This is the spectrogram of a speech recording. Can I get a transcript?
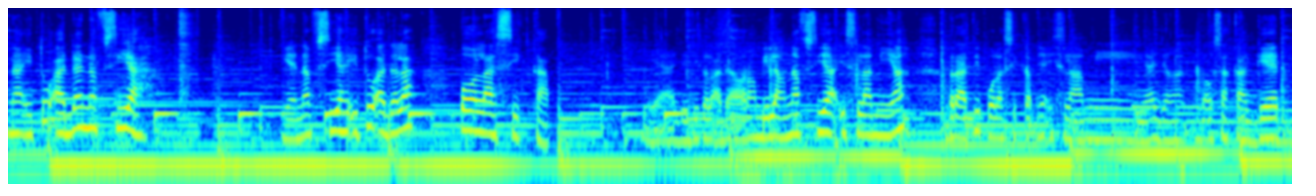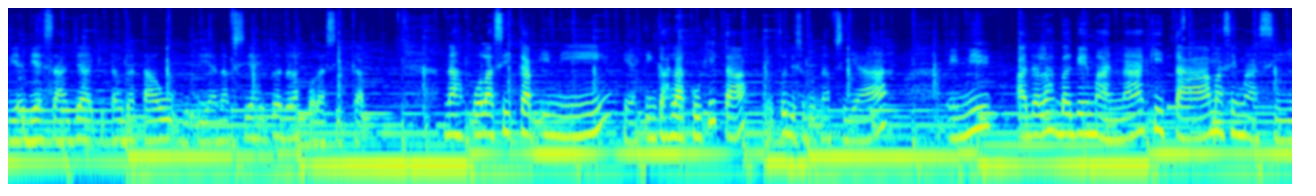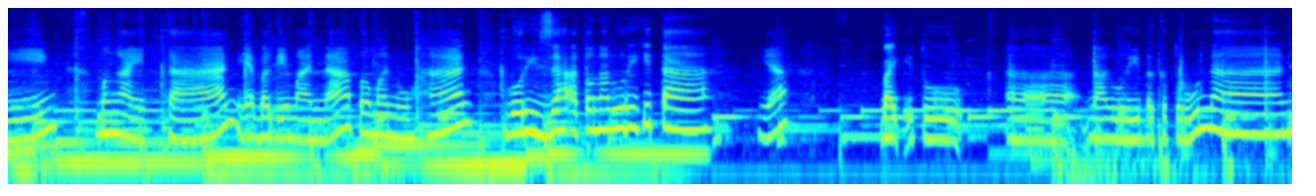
Nah, itu ada nafsiyah. Ya, nafsiyah itu adalah pola sikap jadi kalau ada orang bilang nafsiyah Islamiyah berarti pola sikapnya Islami ya jangan nggak usah kaget dia dia saja kita udah tahu gitu ya nafsiyah itu adalah pola sikap. Nah pola sikap ini ya tingkah laku kita itu disebut nafsiyah. Ini adalah bagaimana kita masing-masing mengaitkan ya bagaimana pemenuhan gorizah atau naluri kita ya baik itu uh, naluri berketurunan,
